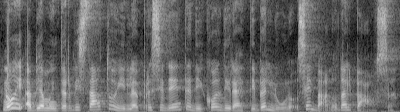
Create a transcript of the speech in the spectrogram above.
Noi abbiamo intervistato il presidente di Coldiretti Belluno, Silvano Dal Paus.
